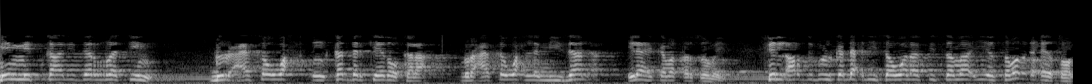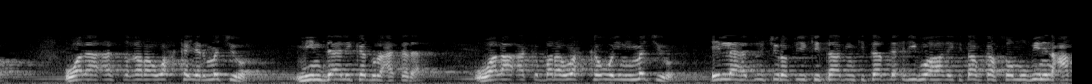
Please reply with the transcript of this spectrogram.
min mihqaali daratin dhulcaso wax qadarkeedoo kala dhulcaso wax la miisaan ah ilaahay kama qarsoomayo fil ardi dhulka dhexdiisa walaa fi samaai iyo samada dhexeeda toon walaa asqara wax ka yar ma jiro min daalika dhulcasada walaa akbara wax ka weyni ma jiro ilaa hadduu jiro fii kitaabin kitaab dhexdii buu ahaaday kitaabkaasoo mubiinin cad.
